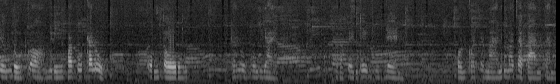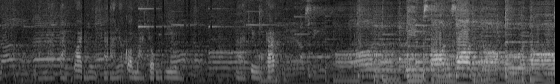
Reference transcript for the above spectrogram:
ดึงดูดก็มีพระพุทธรูปองค์โตพระรูปองค์ใหญ่ เป็นที่จุดเด่นคนก็จะมานมัสการกันอ่ามากไหว้บูชาแล้วก็มาชมวิว ทิวทัศน์แนวสิงคอนริมซ้อนซ้อนดอกบัวตอง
